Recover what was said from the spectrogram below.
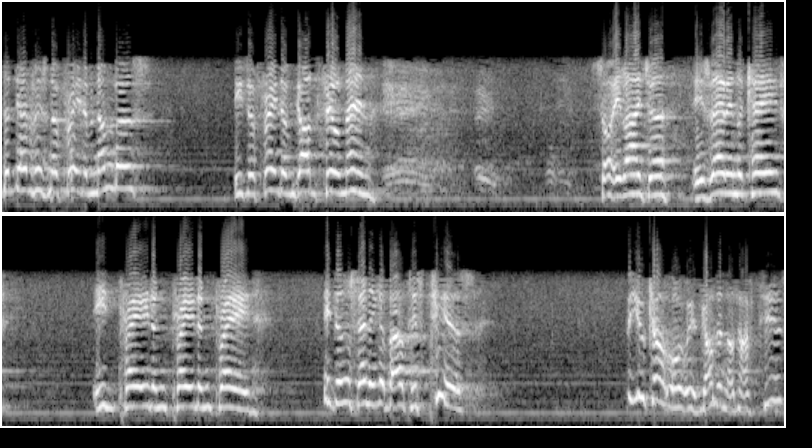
The devil isn't afraid of numbers. He's afraid of God-filled men. So Elijah is there in the cave. He prayed and prayed and prayed. He doesn't say anything about his tears. But you can't walk with God and not have tears.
